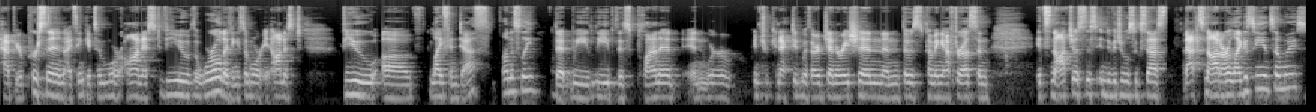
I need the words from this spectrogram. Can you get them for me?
happier person. I think it's a more honest view of the world. I think it's a more honest view of life and death, honestly, that we leave this planet and we're interconnected with our generation and those coming after us. And it's not just this individual success. That's not our legacy in some ways.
